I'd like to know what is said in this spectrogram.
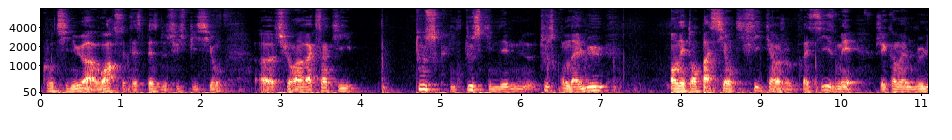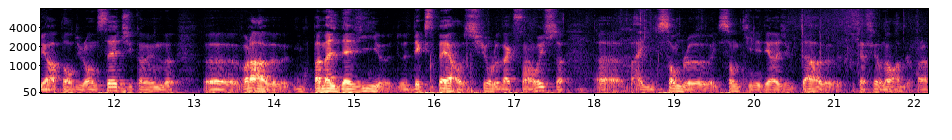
continuent à avoir cette espèce de suspicion euh, sur un vaccin qui, tout ce, tout ce qu'on a lu, en n'étant pas scientifique, hein, je le précise, mais j'ai quand même lu les rapports du Lancet, j'ai quand même voilà, pas mal d'avis d'experts sur le vaccin russe. Bah, il semble, il semble qu'il ait des résultats tout à fait honorables. Voilà.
